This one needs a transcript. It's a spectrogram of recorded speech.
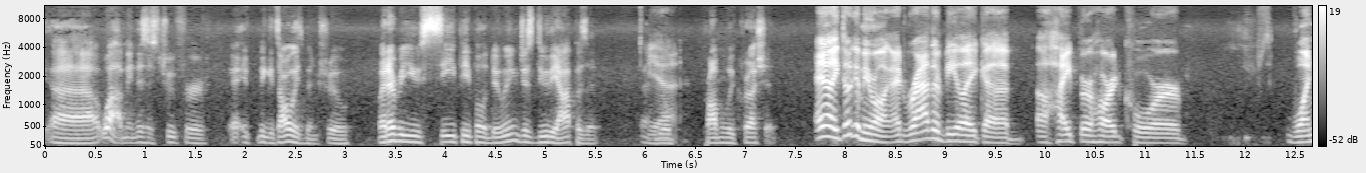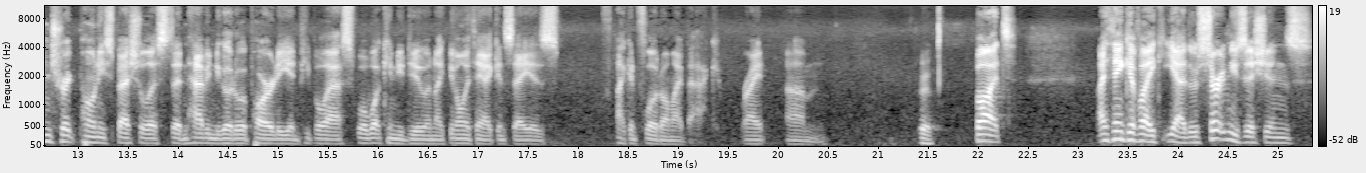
uh, well i mean this is true for i think it's always been true whatever you see people doing, just do the opposite, and Yeah. you'll probably crush it. And like, don't get me wrong, I'd rather be like a, a hyper hardcore one trick pony specialist than having to go to a party and people ask, well, what can you do? And like, the only thing I can say is I can float on my back, right? Um, True. but I think if like, yeah, there's certain musicians,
